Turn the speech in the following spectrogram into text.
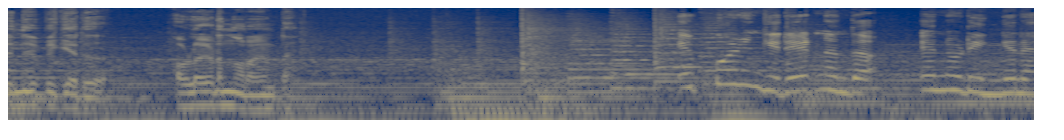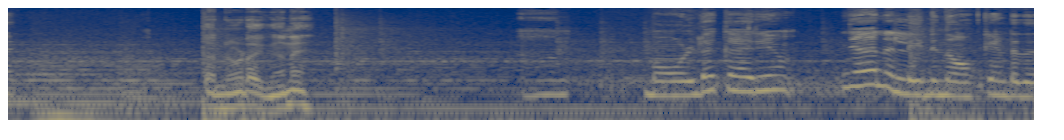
മോളെ എഴുന്നേൽപ്പിക്കരുത്. അവളെ കിടന്നുറങ്ങട്ടെ. എപ്പോഴും ഗിരേട്ടൻ എന്താ എന്നോട് ഇങ്ങനെ? തന്നോട് എങ്ങനെ? മോളുടെ കാര്യം ഞാനല്ലേ ഇനി നോക്കേണ്ടത്?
